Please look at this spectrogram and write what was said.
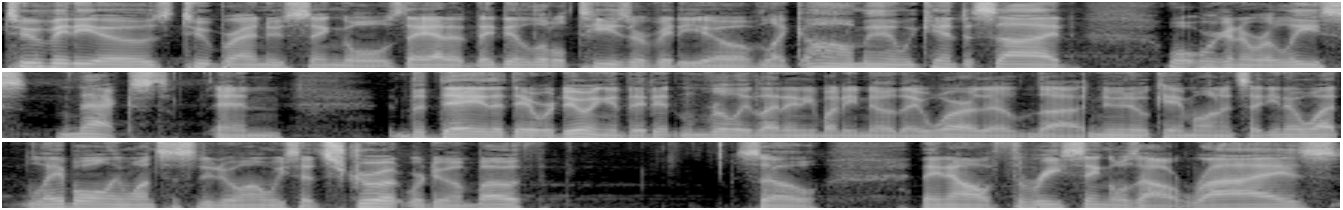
two videos, two brand new singles. They had a, they did a little teaser video of like, oh man, we can't decide what we're gonna release next. And the day that they were doing it, they didn't really let anybody know they were. Their uh, Nuno came on and said, you know what, label only wants us to do one. We said, screw it, we're doing both. So they now have three singles out: Rise,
